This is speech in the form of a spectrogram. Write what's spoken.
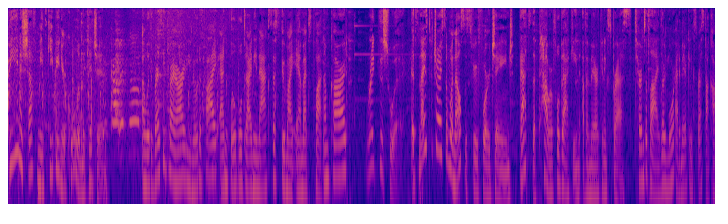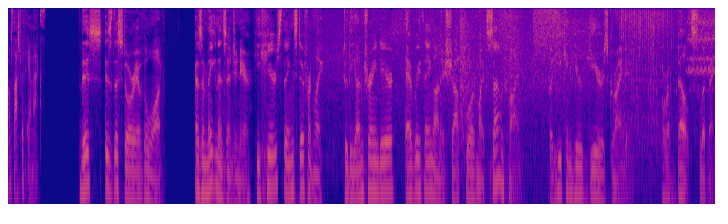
Being a chef means keeping your cool in the kitchen. And with Resy Priority Notify and Global Dining Access through my Amex Platinum card, Right this way. it's nice to try someone else's food for a change. That's the powerful backing of American Express. Terms apply. Learn more at americanexpress.com slash with Amex. This is the story of the one. As a maintenance engineer, he hears things differently. To the untrained ear, everything on his shop floor might sound fine, but he can hear gears grinding or a belt slipping.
